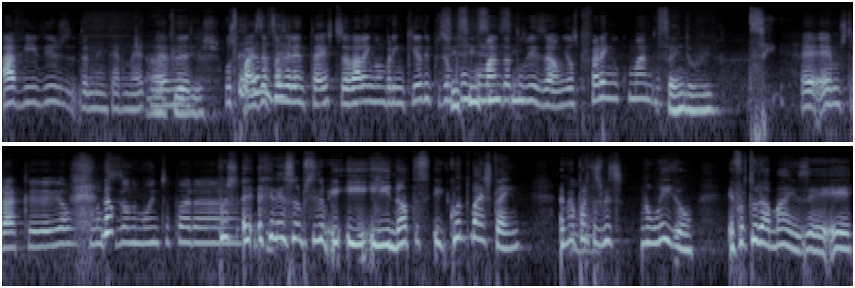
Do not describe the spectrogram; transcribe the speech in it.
Há vídeos de- na internet Há não é, de vídeos. os pais Não, a é- fazerem testes, a darem um brinquedo e, por exemplo, Sim, um sim, comando sim, da televisão. E eles preferem o comando. Sem dúvida. Sim. É, é mostrar que eles não, precisam de muito para. Pois, a, criança não precisa. E, e- e nota-se, e quanto mais tem, a maior Uhum. parte das vezes não ligam. É fartura a mais. É, é-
